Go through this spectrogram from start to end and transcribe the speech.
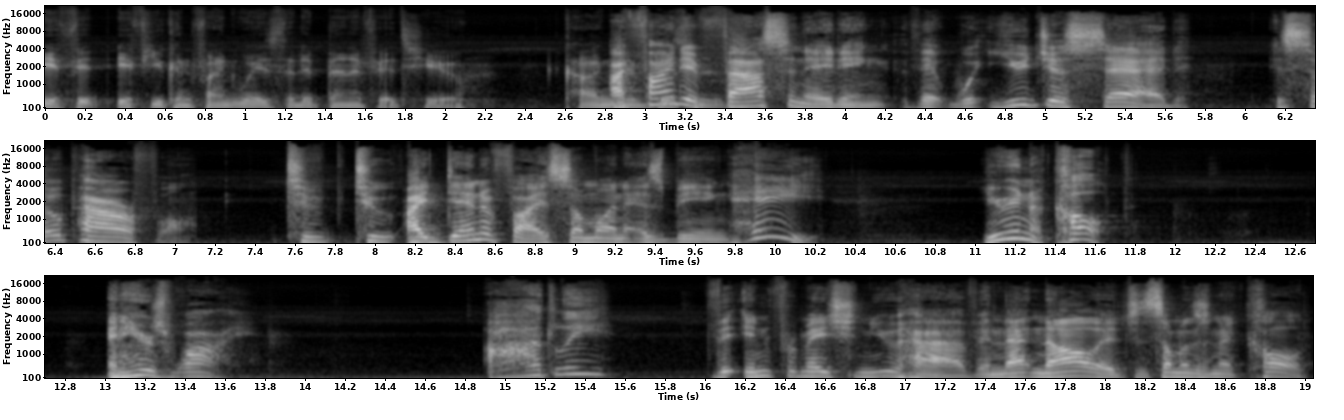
if it if you can find ways that it benefits you Cognitive I find dissonance. it fascinating that what you just said is so powerful to to identify someone as being, hey, you're in a cult. And here's why. Oddly, the information you have and that knowledge that someone's in a cult,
